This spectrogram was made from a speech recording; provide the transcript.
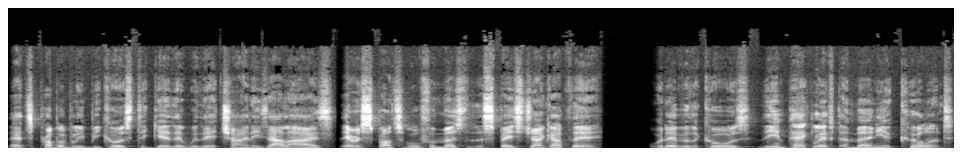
That's probably because, together with their Chinese allies, they're responsible for most of the space junk up there. Whatever the cause, the impact left ammonia coolant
